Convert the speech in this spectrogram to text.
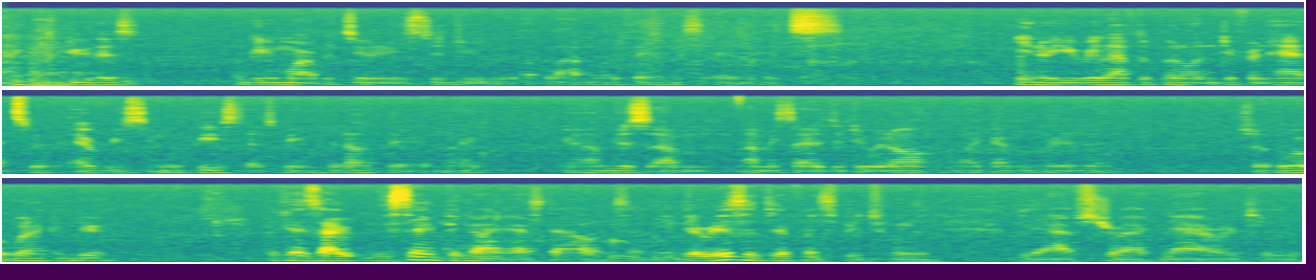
I can do this. I'm getting more opportunities to do a lot more things, and it's you know, you really have to put on different hats with every single piece that's being put out there. And like, you know, I'm just, I'm, I'm excited to do it all. Like, I'm ready to show the world what I can do. Because I, the same thing I asked Alex. I mean, there is a difference between the abstract narrative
